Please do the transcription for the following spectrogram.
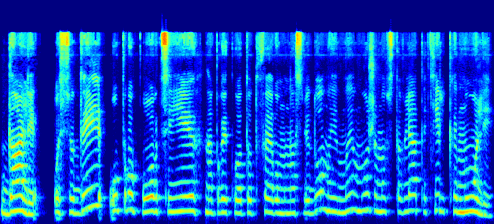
Далі, ось сюди у пропорції, наприклад, от ферум у нас відомий, ми можемо вставляти тільки молі,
